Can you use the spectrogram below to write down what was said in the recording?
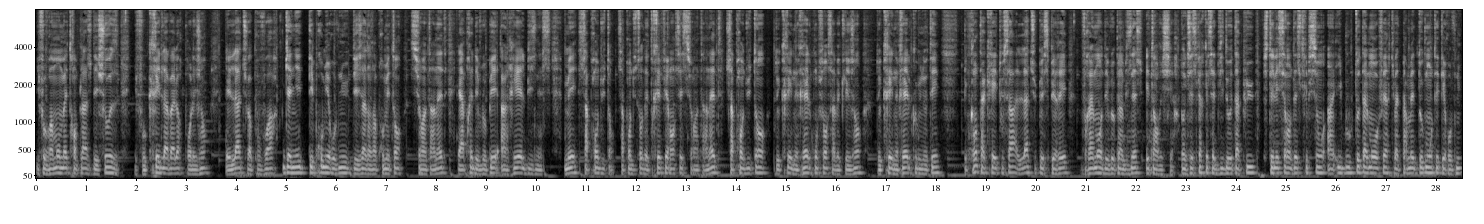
Il faut vraiment mettre en place des choses, il faut créer de la valeur pour les gens et là tu vas pouvoir gagner tes premiers revenus déjà dans un premier temps sur internet et après développer un réel business. Mais ça prend du temps, ça prend du temps d'être référencé sur internet, ça prend du temps de créer une réelle confiance avec les gens, de créer une réelle communauté et quand tu as créé tout ça, là, tu peux espérer vraiment développer un business et t'enrichir. Donc j'espère que cette vidéo t'a plu. Je t'ai laissé en description un e-book totalement offert qui va te permettre d'augmenter tes revenus.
